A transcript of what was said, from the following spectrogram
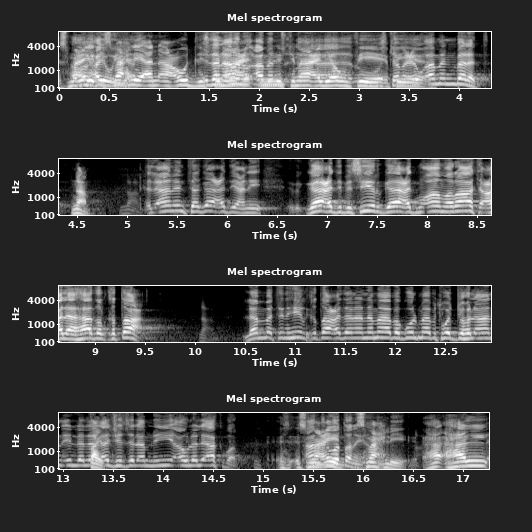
اسماعيل اسمح لي أن أعود لاجتماع أمن الاجتماع اليوم في مجتمعي في وأمن بلد. نعم. الآن أنت قاعد يعني قاعد بيصير قاعد مؤامرات على هذا القطاع. لما تنهي القطاع إذا أنا ما بقول ما بتوجه الآن إلا طيب. للأجهزة الأمنية أو للأكبر. إسماعيل اسمح لي هل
